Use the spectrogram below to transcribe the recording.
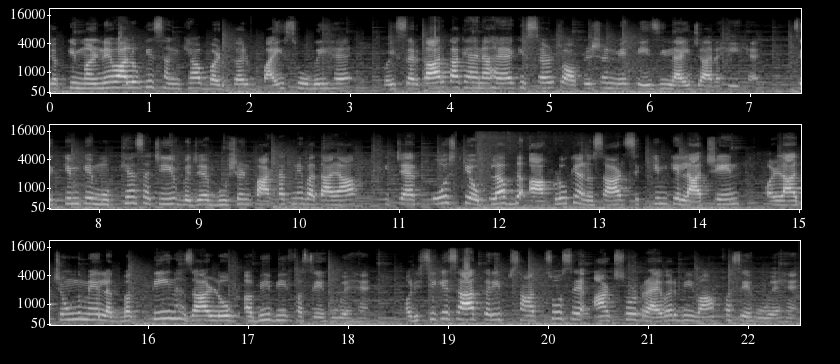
जबकि मरने वालों की संख्या बढ़कर 22 हो गई है। वही सरकार का कहना है कि सर्च ऑपरेशन में तेज़ी लाई जा रही है। सिक्किम के मुख्य सचिव विजय भूषण पाठक ने बताया कि चेक पोस्ट के उपलब्ध आंकड़ों के अनुसार सिक्किम के लाचेन और लाचुंग में लगभग 3000 लोग अभी भी फंसे हुए हैं और इसी के साथ करीब 700 से 800 ड्राइवर भी वहाँ फंसे हुए हैं।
